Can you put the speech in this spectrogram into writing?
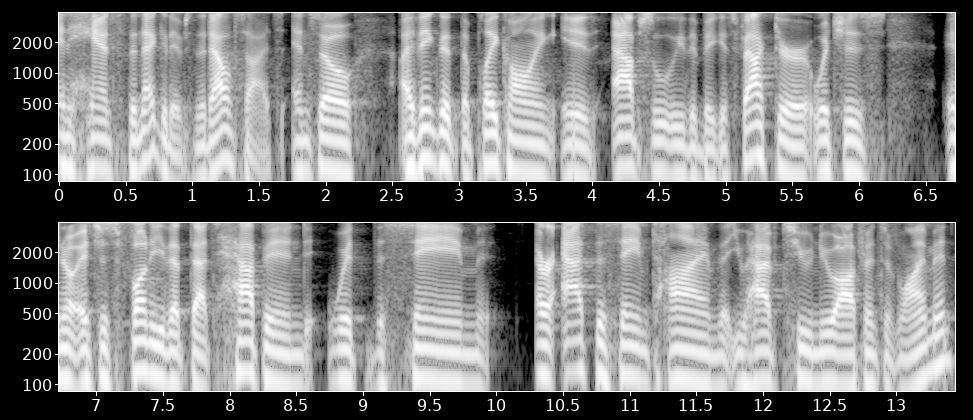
enhance the negatives and the downsides. And so I think that the play calling is absolutely the biggest factor, which is you know it's just funny that that's happened with the same or at the same time that you have two new offensive linemen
